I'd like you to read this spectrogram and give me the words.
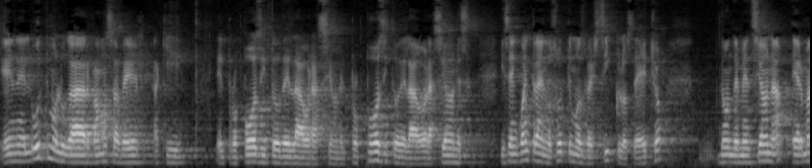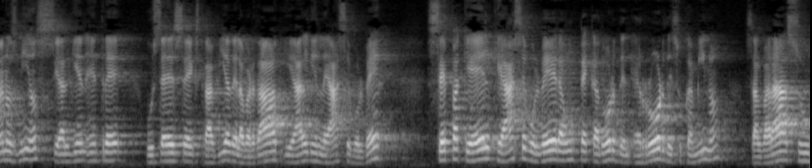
En el último lugar vamos a ver aquí el propósito de la oración. El propósito de la oración es, y se encuentra en los últimos versículos, de hecho, donde menciona, hermanos míos, si alguien entre ustedes se extravía de la verdad y alguien le hace volver, Sepa que el que hace volver a un pecador del error de su camino, salvará su,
